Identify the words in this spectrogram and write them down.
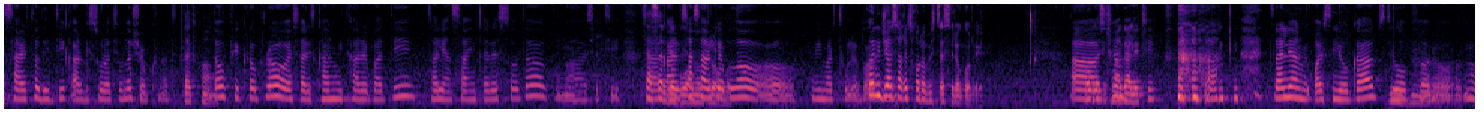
საერთოდ დიდი კარგი სურათი უნდა შევქმნათ. რა თქმა უნდა. და ვფიქრობ, რომ ეს არის განვითარებადი, ძალიან საინტერესო და ესეთი სასარგებლო მიმართულება. თქვენი ჯანსაღი ცხოვრების წესი როგორია? აა მოგეცით მაგალითი? ძალიან მიყვარს იოგა, ვცდილობ რომ ნუ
